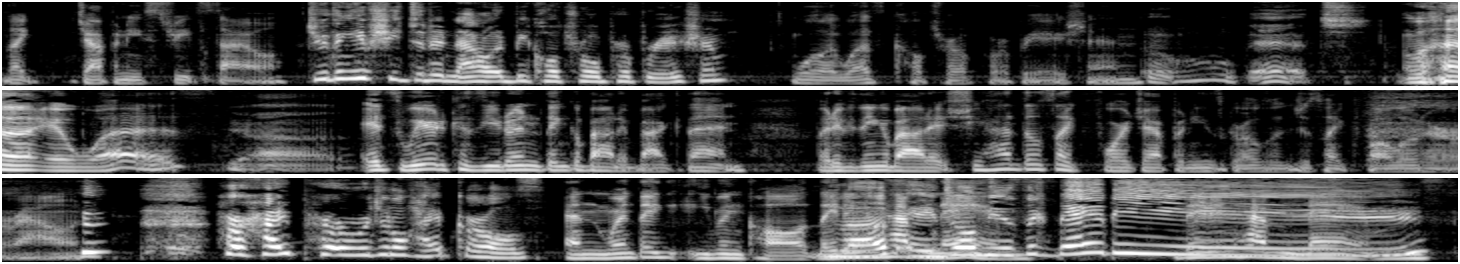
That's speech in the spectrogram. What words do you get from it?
like Japanese street style. Do you think if she did it now, it'd be cultural appropriation? Well, it was cultural appropriation. Oh, bitch. Well, it was. Yeah. It's weird because you didn't think about it back then. But if you think about it, she had those like four Japanese girls that just like followed her around. Her hype, her original hype girls. and weren't they even called? They Love didn't have Angel names. Music, baby. They didn't have names.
